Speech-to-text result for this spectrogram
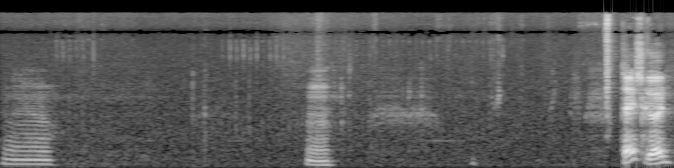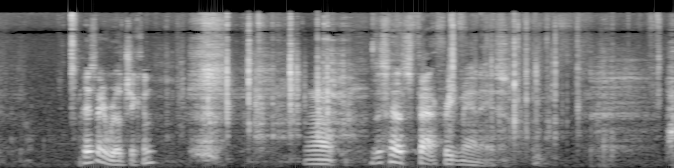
Hmm. Hmm. Tastes good. Tastes like real chicken. Now, this has fat-free mayonnaise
